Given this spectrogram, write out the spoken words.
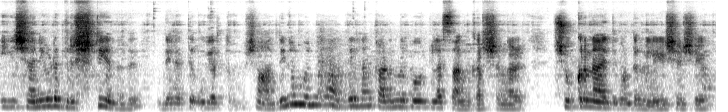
ഈ ശനിയുടെ ദൃഷ്ടി എന്നത് അദ്ദേഹത്തെ ഉയർത്തും. പക്ഷെ അതിനു മുന്നേ അദ്ദേഹം കടന്നു പോയിട്ടുള്ള സംഘർഷങ്ങൾ ശുക്രനായതുകൊണ്ട് റിലേഷൻഷിപ്പ്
